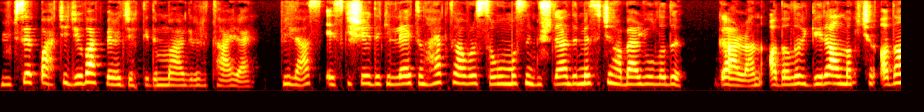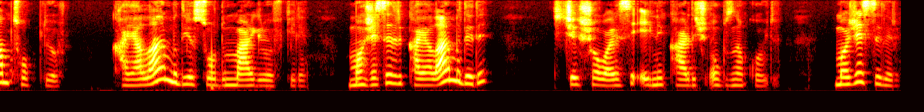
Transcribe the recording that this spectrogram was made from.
Yüksek bahçe cevap verecek dedi Margaret Tyrell. Vilas Eskişehir'deki Leighton Hightower'ı savunmasını güçlendirmesi için haber yolladı. Garland adaları geri almak için adam topluyor. Kayalar mı diye sordum Margaret öfkeli. Majesteleri kayalar mı dedi. Çiçek şövalyesi elini kardeşin omzuna koydu. Majesteleri,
